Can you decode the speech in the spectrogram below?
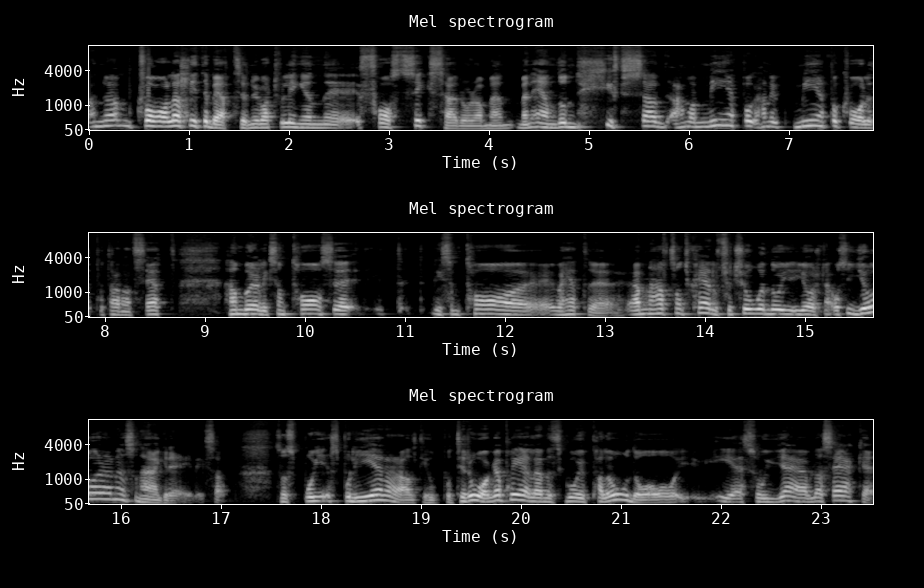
han har kvalat lite bättre, nu vart väl ingen eh, fast six här då, då men, men ändå en hyfsad, han var med på, han är med på kvalet på ett annat sätt. Han börjar liksom ta sig, liksom ta, eh, vad heter det, ja, han har haft sånt självförtroende och, gör såna, och så gör han en sån här grej liksom. Som spolierar alltihop och till råga på eländet så går ju Palou då och är så jävla säker.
